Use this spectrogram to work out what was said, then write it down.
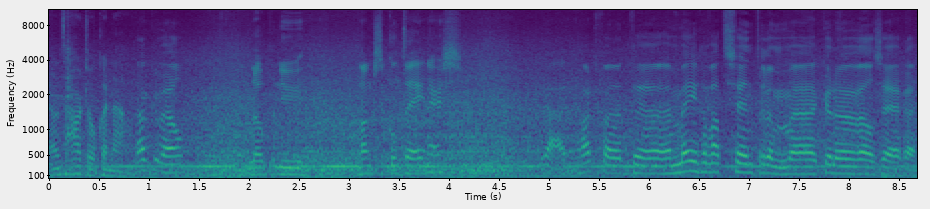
aan het Hartelkanaal. Dank u wel. We lopen nu langs de containers. Ja, het hart van het uh, megawattcentrum uh, kunnen we wel zeggen.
